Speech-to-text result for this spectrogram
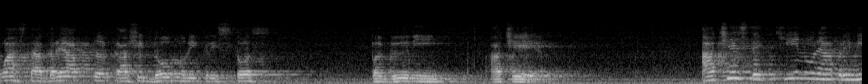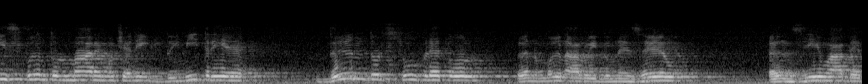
coasta dreaptă ca și Domnului Hristos păgânii aceea. Aceste chinuri a primit Sfântul Mare Mucenic Dimitrie, dându-și sufletul în mâna lui Dumnezeu în ziua de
